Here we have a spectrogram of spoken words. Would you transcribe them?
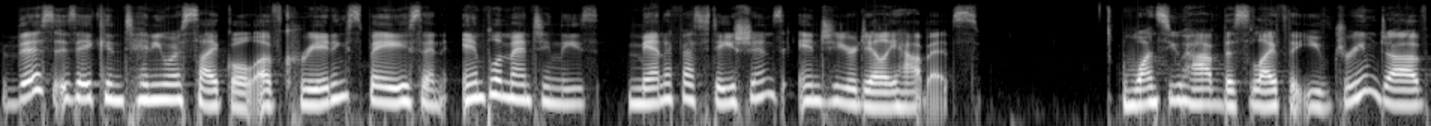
This is a continuous cycle of creating space and implementing these manifestations into your daily habits. Once you have this life that you've dreamed of,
